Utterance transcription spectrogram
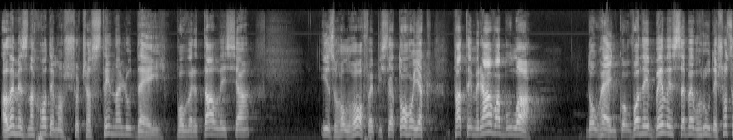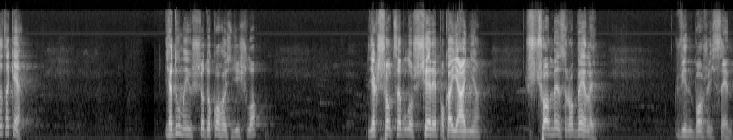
Але ми знаходимо, що частина людей поверталися із Голгофи після того, як та темрява була довгенько, вони били себе в груди. Що це таке? Я думаю, що до когось дійшло. Якщо це було щире покаяння, що ми зробили? Він Божий син.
